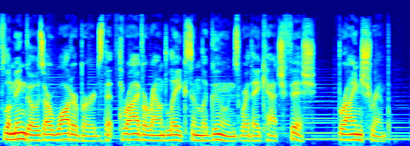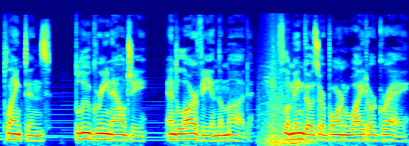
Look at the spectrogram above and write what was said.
Flamingos are water birds that thrive around lakes and lagoons where they catch fish, brine shrimp, planktons, blue-green algae, and larvae in the mud. Flamingos are born white or gray,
